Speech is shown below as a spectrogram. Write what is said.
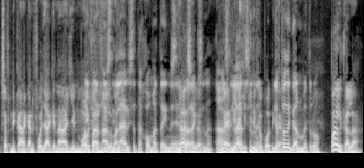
ξαφνικά να κάνει φωλιά και να γίνουμε όλοι Όχι, όχι, στη παρανάλωμα. Λάρισα τα χώματα είναι Στη Λάρισα, παράξενα. λέω. Ναι, στη μην έχει Λάρισα, εκεί ναι. τυφλοπόδικα. Γι' αυτό δεν κάνουν μετρό. Πάλι καλά.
